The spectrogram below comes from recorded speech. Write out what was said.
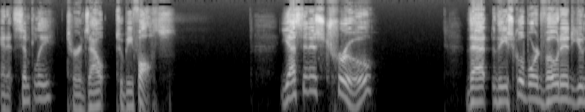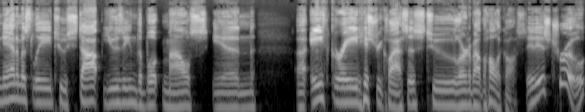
and it simply turns out to be false. Yes, it is true that the school board voted unanimously to stop using the book Maus in uh, eighth grade history classes to learn about the Holocaust. It is true.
